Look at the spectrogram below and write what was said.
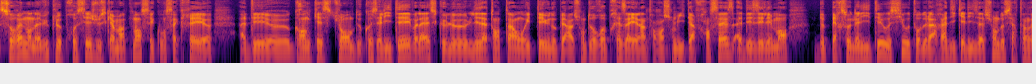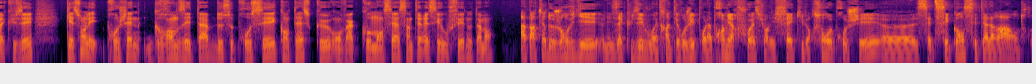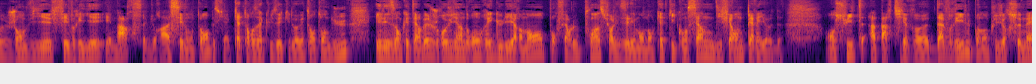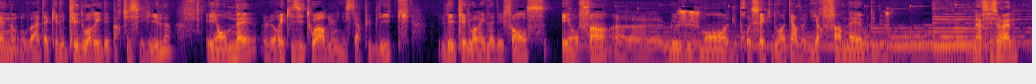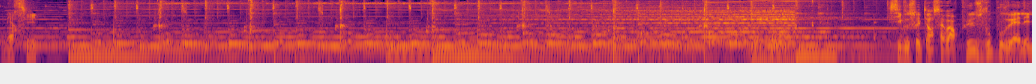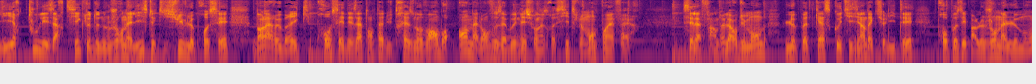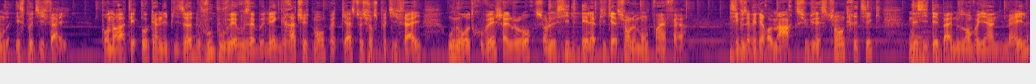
Soren, on a vu que le procès jusqu'à maintenant s'est consacré euh, à des euh, grandes questions de causalité. Voilà, est-ce que le, les attentats ont été une opération de représailles à l'intervention militaire française, à des éléments de personnalité aussi autour de la radicalisation de certains accusés? Quelles sont les prochaines grandes étapes de ce procès? Quand est-ce qu'on va commencer à s'intéresser aux faits notamment? À partir de janvier, les accusés vont être interrogés pour la première fois sur les faits qui leur sont reprochés. Euh, cette séquence s'étalera entre janvier, février et mars. Elle durera assez longtemps parce qu'il y a 14 accusés qui doivent être entendus et les enquêteurs belges reviendront régulièrement pour faire le point sur les éléments d'enquête qui concernent différentes périodes. Ensuite, à partir euh, d'avril, pendant plusieurs semaines, on va attaquer les plaidoiries des parties civiles et en mai, le réquisitoire du ministère public les plaidoiries de la défense et enfin euh, le jugement du procès qui doit intervenir fin mai ou début juin. Merci Soren. Merci. Si vous souhaitez en savoir plus, vous pouvez aller lire tous les articles de nos journalistes qui suivent le procès dans la rubrique Procès des attentats du 13 novembre en allant vous abonner sur notre site lemonde.fr. C'est la fin de l'heure du monde, le podcast quotidien d'actualité proposé par le journal Le Monde et Spotify. Pour ne rater aucun épisode, vous pouvez vous abonner gratuitement au podcast sur Spotify ou nous retrouver chaque jour sur le site et l'application lemonde.fr. Si vous avez des remarques, suggestions, critiques, n'hésitez pas à nous envoyer un email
